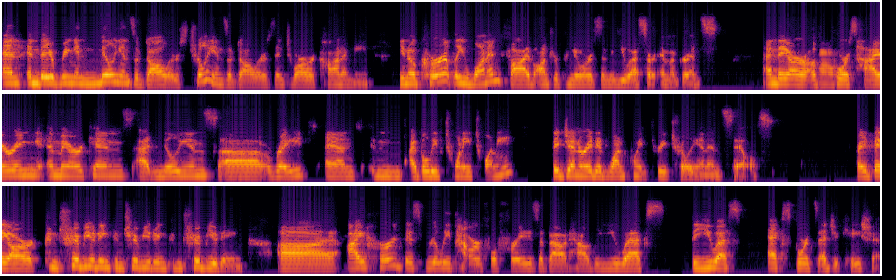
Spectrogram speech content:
and and they bring in millions of dollars trillions of dollars into our economy you know currently one in five entrepreneurs in the us are immigrants and they are of wow. course hiring americans at millions uh, rate and in i believe 2020 they generated 1.3 trillion in sales right they are contributing contributing contributing uh, i heard this really powerful phrase about how the ux the us exports education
